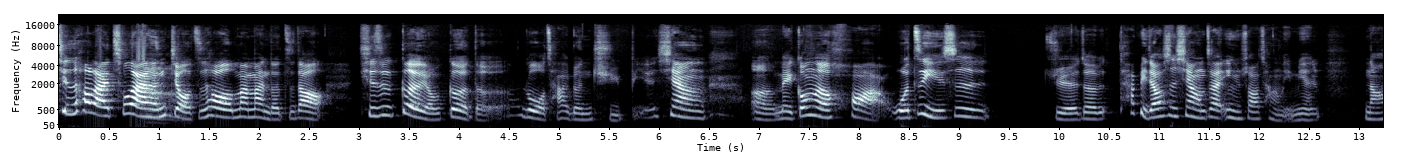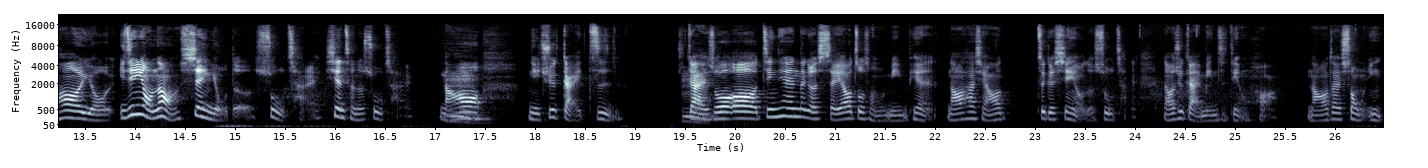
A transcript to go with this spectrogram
其实后来出来很久之后，慢慢的知道，其实各有各的落差跟区别。像呃美工的话，我自己是觉得它比较是像在印刷厂里面，然后有已经有那种现有的素材、现成的素材，然后你去改字，改说、哦，今天那个谁要做什么名片，然后他想要这个现有的素材，然后去改名字、电话，然后再送印。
